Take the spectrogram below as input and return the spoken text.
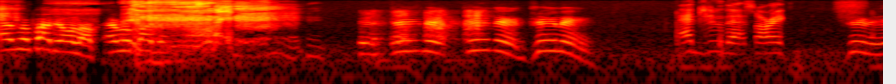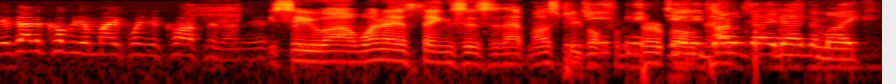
everybody, hold up. Everybody. Genie, Genie, Genie. I had to do that. Sorry. Genie, you gotta cover your mic when you're coughing, honey. You see, uh, one of the things is that most people from third Genie, world don't die countries, down the mic.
